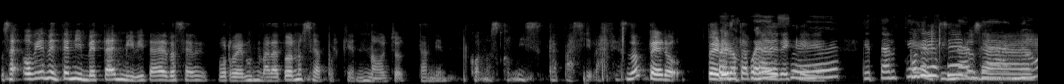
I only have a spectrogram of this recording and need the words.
o sea, obviamente mi meta en mi vida va a ser correr un maratón, o sea, porque no, yo también conozco mis capacidades, ¿no? Pero, pero, está padre que... ¿Qué tal que podría ser, o sea,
